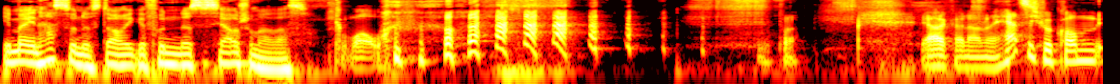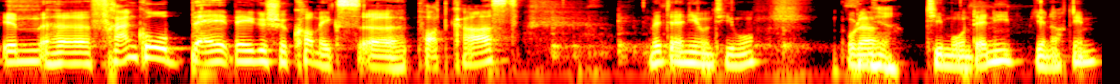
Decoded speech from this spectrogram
Immerhin hast du eine Story gefunden, das ist ja auch schon mal was. Wow. Super. Ja, keine Ahnung. Herzlich willkommen im äh, Franco-Belgische Comics äh, Podcast mit Danny und Timo. Oder Ja. Timo und Danny, je nachdem.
